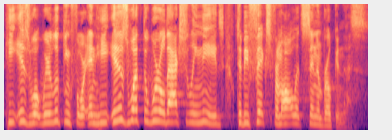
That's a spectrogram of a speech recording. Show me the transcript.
He is what we're looking for, and He is what the world actually needs to be fixed from all its sin and brokenness.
